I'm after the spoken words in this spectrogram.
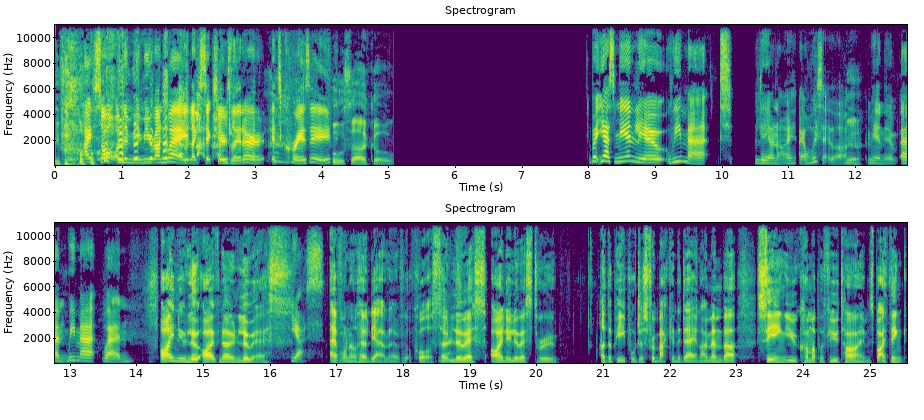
I saw on the Miu runway like six years later. It's crazy. full circle. But yes, me and Leo, we met. Leo and I, I always say that. Yeah. Me and Leo. Um, we met when? I knew. Lew- I've known Lewis. Yes. Everyone will heard. Yeah, of course. So Yeah. Lewis, I knew Lewis through other people just from back in the day, and I remember seeing you come up a few times. But I think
